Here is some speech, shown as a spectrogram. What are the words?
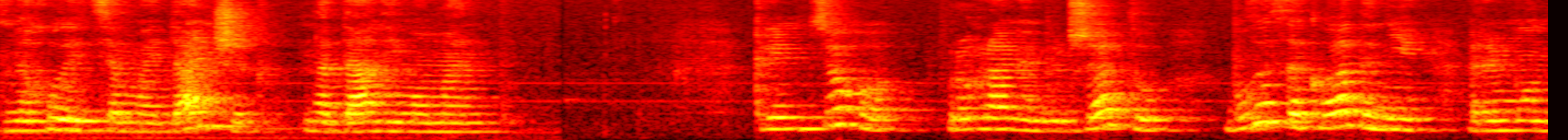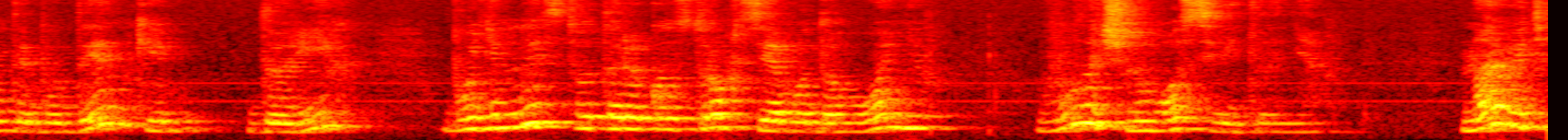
знаходиться майданчик на даний момент. Крім цього, в програмі бюджету були закладені ремонти будинків, доріг, будівництво та реконструкція водогонів, вуличного освітлення, навіть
